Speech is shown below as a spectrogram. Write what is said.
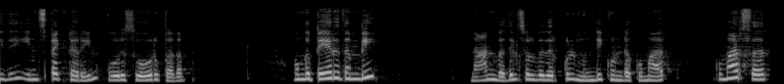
இது இன்ஸ்பெக்டரின் ஒரு சோறு பதம். உங்க பேரு தம்பி? நான் பதில் சொல்வதற்குள் முந்தி கொண்ட குமார் குமார் சார்.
